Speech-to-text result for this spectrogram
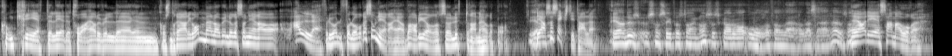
konkrete ledetråder her du vil eh, konsentrere deg om, eller vil du resonnere alle? For du får lov å resonnere her, bare du gjør så lytterne hører på. Det er altså 60-tallet. Ja, du, Sånn som jeg forstår nå, så skal det være året for hver av disse her? er det sånn? Ja, det er samme året.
